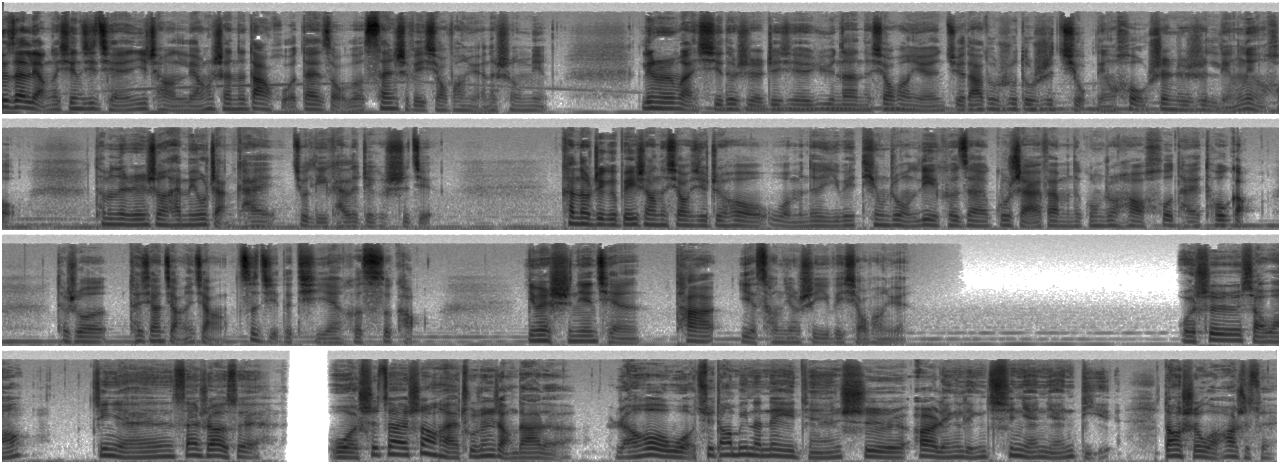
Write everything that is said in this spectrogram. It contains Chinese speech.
就在两个星期前，一场凉山的大火带走了三十位消防员的生命。令人惋惜的是，这些遇难的消防员绝大多数都是九零后，甚至是零零后，他们的人生还没有展开就离开了这个世界。看到这个悲伤的消息之后，我们的一位听众立刻在故事 FM 的公众号后台投稿，他说他想讲一讲自己的体验和思考，因为十年前他也曾经是一位消防员。我是小王。今年三十二岁，我是在上海出生长大的。然后我去当兵的那一年是二零零七年年底，当时我二十岁。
